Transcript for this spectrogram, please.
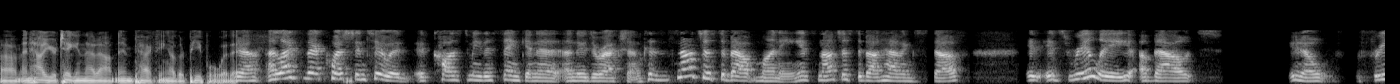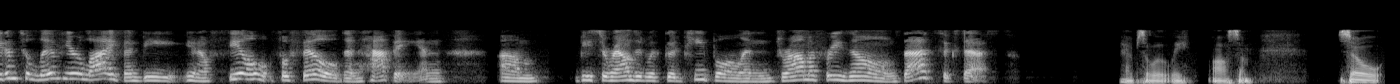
Um, and how you're taking that out and impacting other people with it. Yeah, I liked that question too. It, it caused me to think in a, a new direction because it's not just about money. It's not just about having stuff. It, it's really about, you know, freedom to live your life and be, you know, feel fulfilled and happy and um, be surrounded with good people and drama free zones. That's success. Absolutely. Awesome. So,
